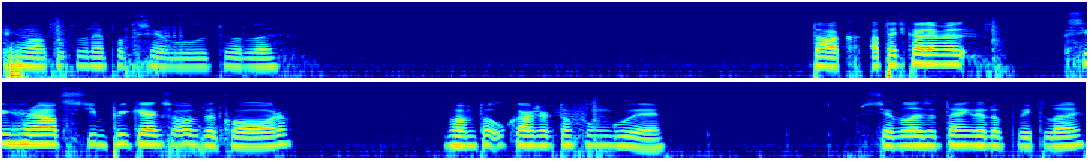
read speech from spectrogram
Jo, to tu nepotřebuju, tohle. Tak, a teďka jdeme si hrát s tím Pickaxe of the Core. Vám to ukáže, jak to funguje. Prostě vlezete někde do pytle.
